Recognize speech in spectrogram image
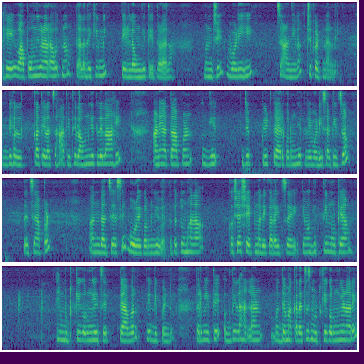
हे वाफवून घेणार आहोत ना त्याला देखील मी तेल लावून घेते तळाला. म्हणजे वडी ही चाळणीला चिकटणार नाही. अगदी हलका तेलाचा हात इथे लावून घेतलेला आहे. आणि आता आपण घे जे पीठ तयार करून घेतले वडीसाठीचं त्याचे आपण अंदाजे असे गोळे करून घेऊयात. आता तुम्हाला कशा शेपमध्ये करायचं आहे किंवा किती मोठ्या हे मुटके करून घ्यायचे त्यावर ते डिपेंड आहे. तर मी इथे अगदी लहान लहान मध्यम आकाराचेच मुटके करून घेणार आहे.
